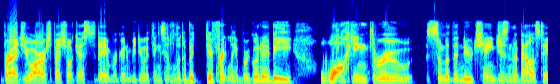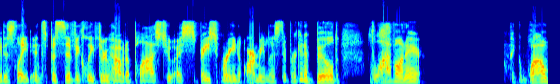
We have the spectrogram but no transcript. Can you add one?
Brad, you are our special guest today, and we're going to be doing things a little bit differently. We're going to be walking through some of the new changes in the balanced data slate, and specifically through how it applies to a Space Marine Army list that we're going to build live on air like while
